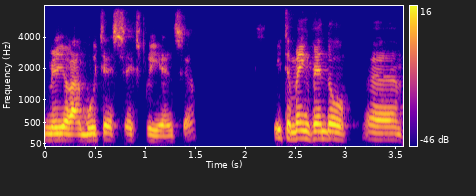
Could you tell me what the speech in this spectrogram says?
melhorar muito essa experiência. E também vendo uh,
